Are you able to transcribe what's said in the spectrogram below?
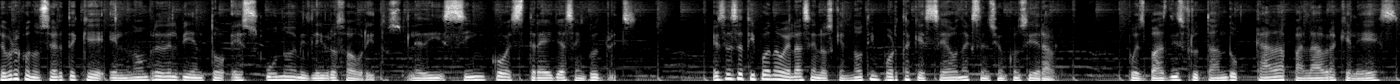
Debo reconocerte que El nombre del viento es uno de mis libros favoritos. Le di 5 estrellas en Goodreads. Es ese tipo de novelas en los que no te importa que sea una extensión considerable, pues vas disfrutando cada palabra que lees.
